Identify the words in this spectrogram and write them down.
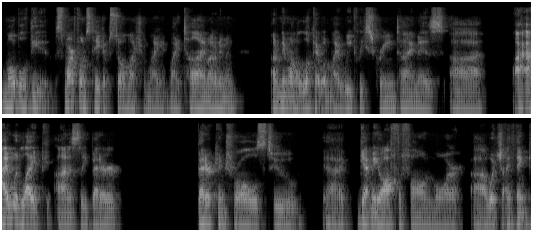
mobile. The smartphones take up so much of my my time. I don't even I don't even want to look at what my weekly screen time is. Uh, I, I would like honestly better better controls to uh, get me off the phone more, uh, which I think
